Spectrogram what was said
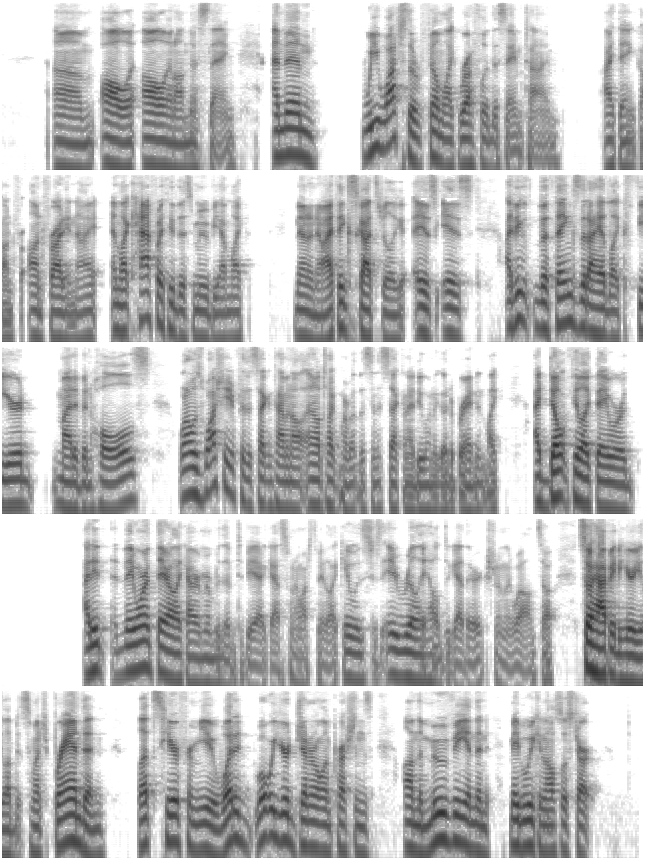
um all all in on this thing. And then we watched the film like roughly the same time, I think on on Friday night. And like halfway through this movie, I'm like, no, no, no. I think Scott's really is is. I think the things that I had like feared might have been holes when I was watching it for the second time, and I'll and I'll talk more about this in a second. I do want to go to Brandon. Like, I don't feel like they were I didn't they weren't there like I remember them to be, I guess, when I watched the movie. Like it was just it really held together extremely well. And so so happy to hear you loved it so much. Brandon, let's hear from you. What did what were your general impressions on the movie? And then maybe we can also start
